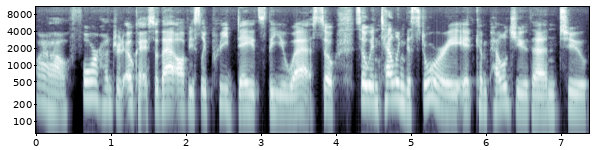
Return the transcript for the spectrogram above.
Wow, 400. Okay, so that obviously predates the US. So so in telling the story, it compelled you then to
